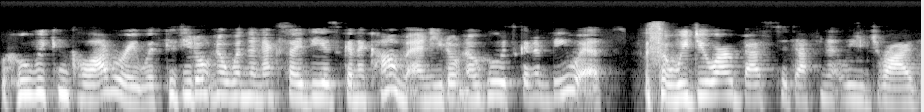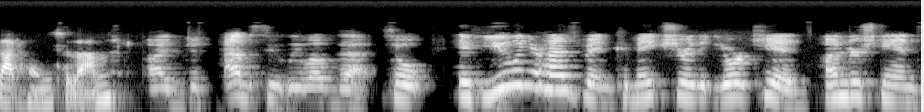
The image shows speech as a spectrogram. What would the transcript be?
who we can collaborate with because you don't know when the next idea is going to come and you don't know who it's going to be with. So we do our best to definitely drive that home to them. I just absolutely love that. So if you and your husband could make sure that your kids understand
